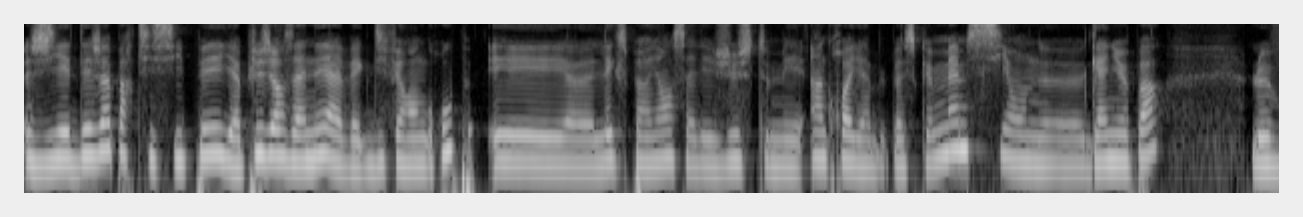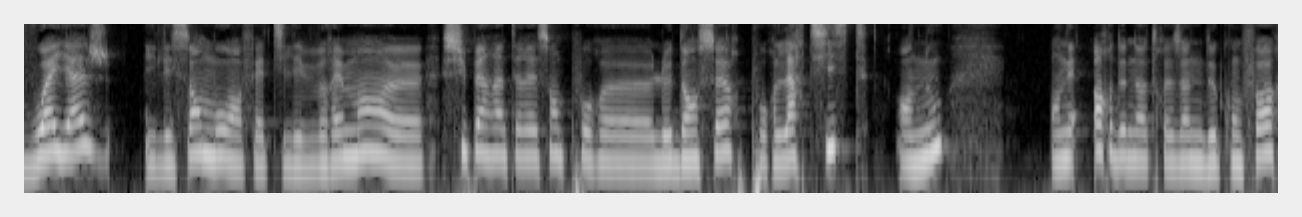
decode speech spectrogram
J'y ai déjà participé il y a plusieurs années avec différents groupes et l'expérience elle est juste mais incroyable. Parce que même si on ne gagne pas, le voyage il est sans mots en fait. Il est vraiment euh, super intéressant pour euh, le danseur, pour l'artiste en nous. On est hors de notre zone de confort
